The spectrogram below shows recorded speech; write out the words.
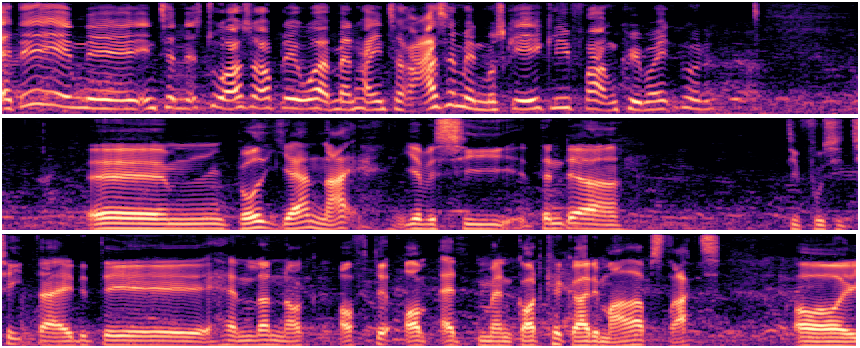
Er det en, øh, en tendens, du også oplever, at man har interesse, men måske ikke lige frem køber ind på det? Øhm, både ja og nej. Jeg vil sige, den der diffusitet, der er i det, det handler nok ofte om, at man godt kan gøre det meget abstrakt. Og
